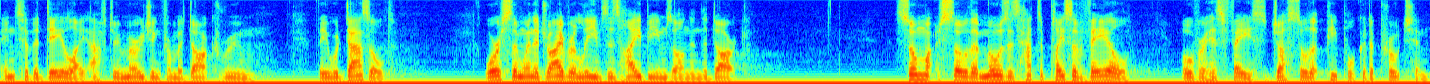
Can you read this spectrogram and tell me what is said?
into the daylight after emerging from a dark room. They were dazzled, worse than when the driver leaves his high beams on in the dark. So much so that Moses had to place a veil over his face just so that people could approach him.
